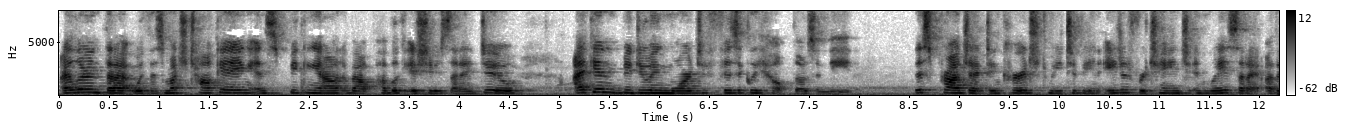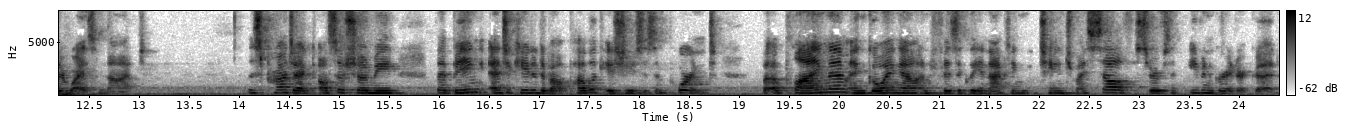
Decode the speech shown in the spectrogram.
I learned that with as much talking and speaking out about public issues that I do, I can be doing more to physically help those in need. This project encouraged me to be an agent for change in ways that I otherwise am not. This project also showed me that being educated about public issues is important, but applying them and going out and physically enacting change myself serves an even greater good.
